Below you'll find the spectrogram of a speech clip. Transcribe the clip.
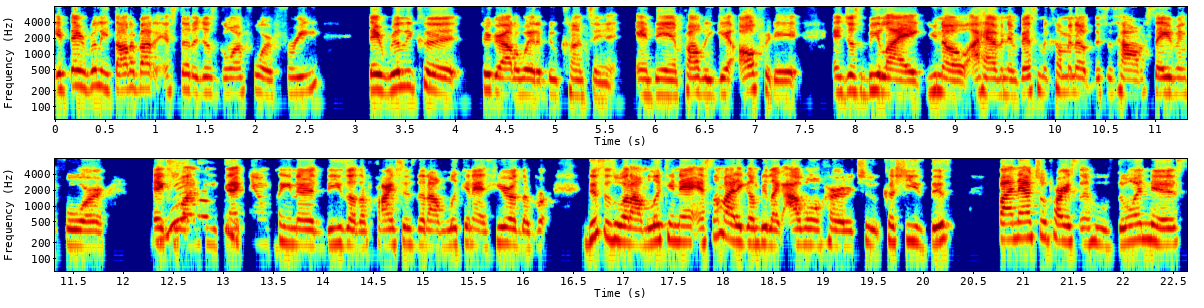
if they really thought about it, instead of just going for it free, they really could figure out a way to do content and then probably get offered it and just be like, you know, I have an investment coming up. This is how I'm saving for XYZ yeah. vacuum cleaner. These are the prices that I'm looking at. Here are the, this is what I'm looking at. And somebody gonna be like, I want her to choose because she's this financial person who's doing this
